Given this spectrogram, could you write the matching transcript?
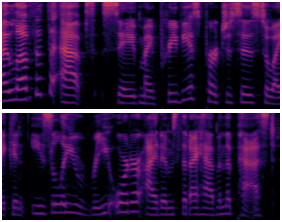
I love that the apps save my previous purchases so I can easily reorder items that I have in the past.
